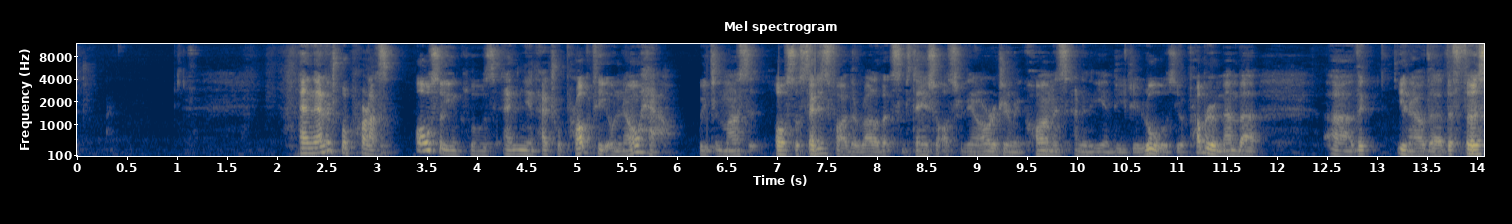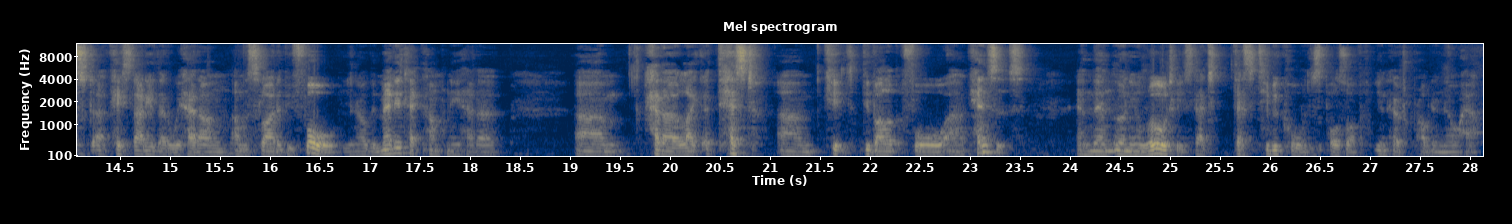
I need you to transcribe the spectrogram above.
And eligible products also includes an intellectual property or know-how which must also satisfy the relevant substantial Australian origin requirements under the EMDG rules. You'll probably remember uh, the you know the the first uh, case study that we had on on the slide before. You know the Meditech company had a um, had a like a test um, kit developed for uh, cancers, and then earning royalties. That's that's typical disposal of intellectual property know-how.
